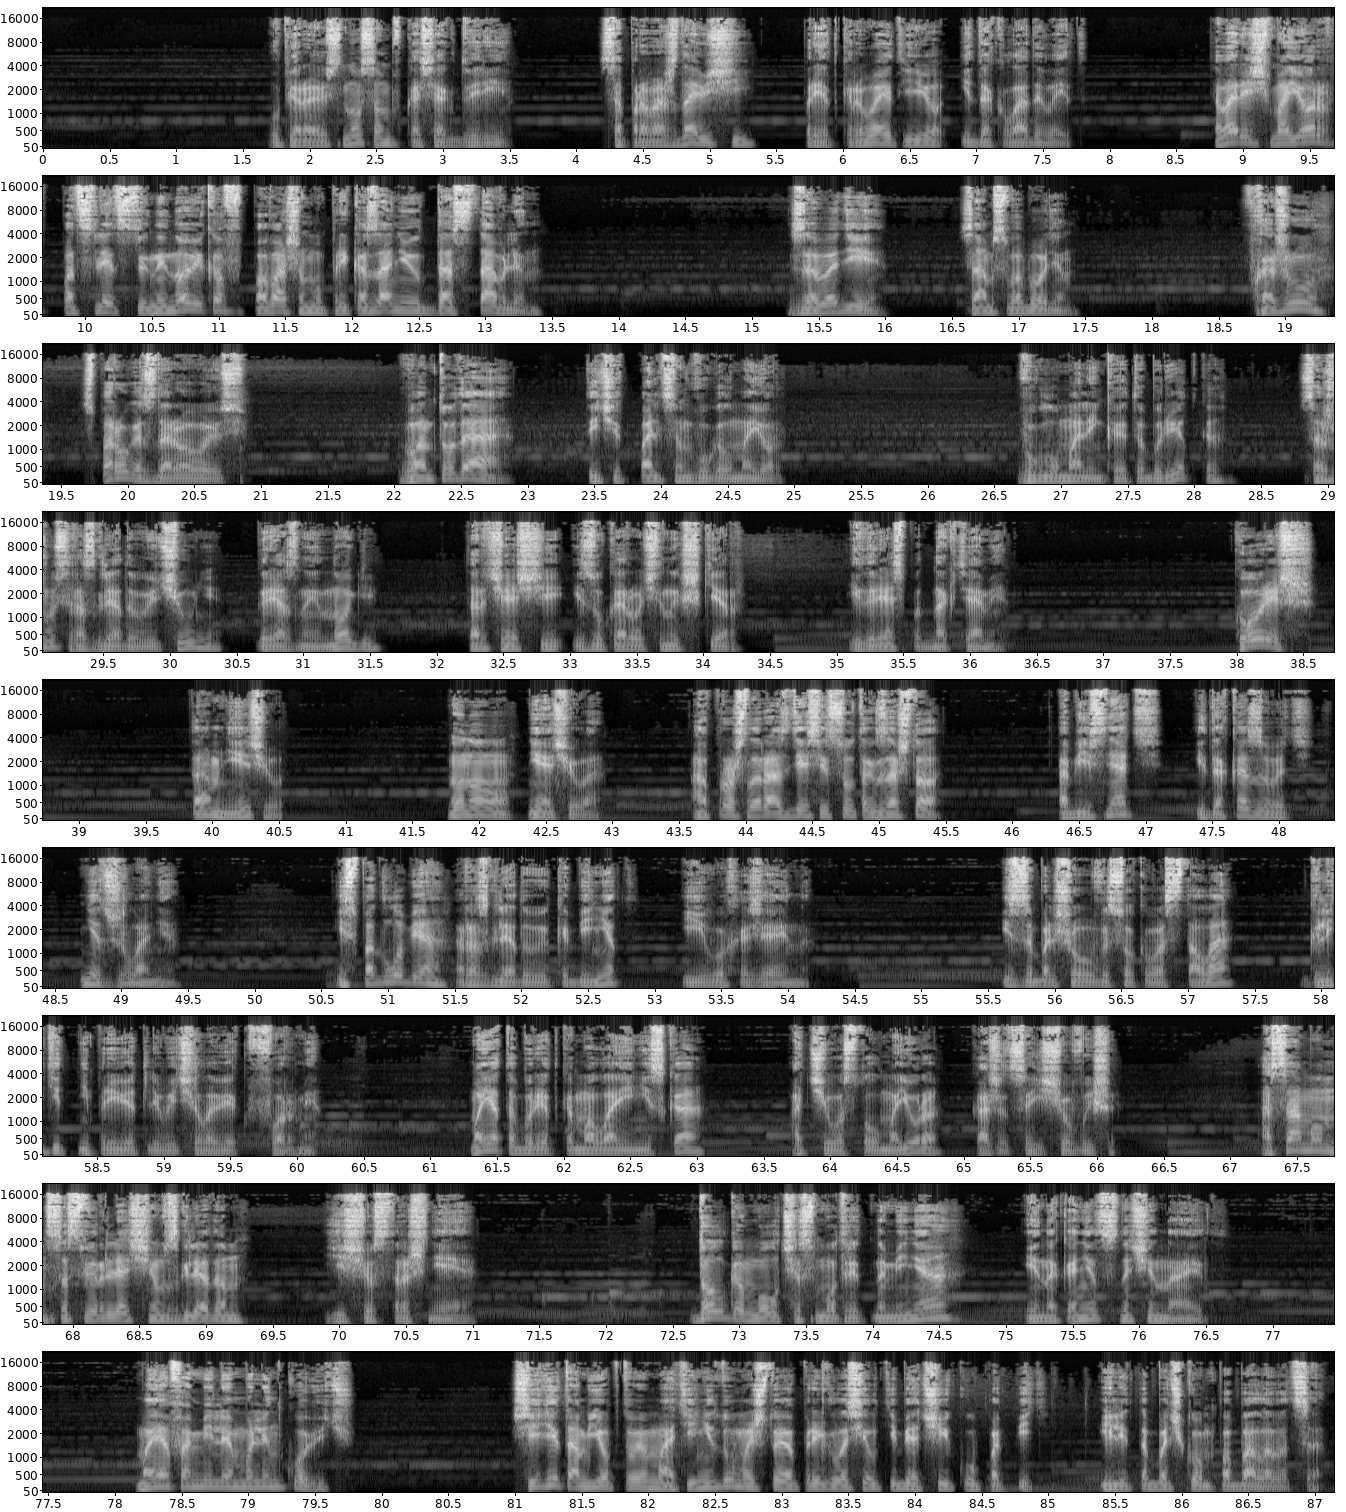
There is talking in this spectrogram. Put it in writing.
Упираюсь носом в косяк двери. Сопровождающий приоткрывает ее и докладывает. «Товарищ майор, подследственный Новиков, по вашему приказанию доставлен». «Заводи. Сам свободен». Вхожу, с порога здороваюсь. «Вон туда!» тычет пальцем в угол майор. В углу маленькая табуретка. Сажусь, разглядываю чуни, грязные ноги, торчащие из укороченных шкер, и грязь под ногтями. «Куришь?» «Там нечего». «Ну-ну, нечего. А в прошлый раз десять суток за что?» Объяснять и доказывать нет желания. Из-под лобья разглядываю кабинет, и его хозяина. Из-за большого высокого стола глядит неприветливый человек в форме. Моя табуретка мала и низка, отчего стол майора кажется еще выше. А сам он со сверлящим взглядом еще страшнее. Долго молча смотрит на меня и, наконец, начинает. «Моя фамилия Маленкович. Сиди там, ёб твою мать, и не думай, что я пригласил тебя чайку попить или табачком побаловаться.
